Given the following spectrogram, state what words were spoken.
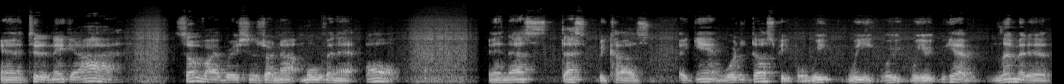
And to the naked eye, some vibrations are not moving at all. And that's that's because again, we're the dust people. We we we we, we have limited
